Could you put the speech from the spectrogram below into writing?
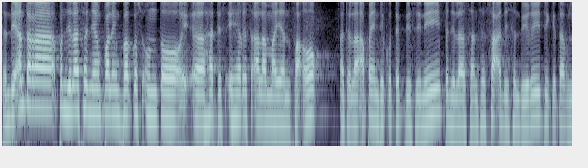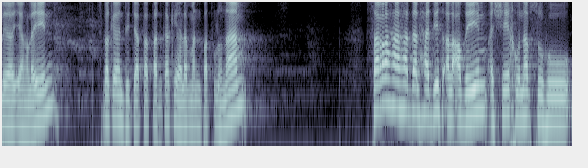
Dan di antara penjelasan yang paling bagus untuk uh, hadis ihris alamayan fa'uk adalah apa yang dikutip di sini penjelasan sesak di sendiri di kitab beliau yang lain sebagai yang di catatan kaki halaman 46 Saraha hadal hadis al-azim asy-syekhu nafsuhu.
